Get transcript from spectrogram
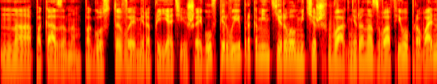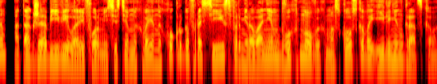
На показанном по ГОСТ-ТВ мероприятии Шойгу впервые прокомментировал мятеж Вагнера, назвав его провальным, а также объявил о реформе системных военных округов России с формированием двух новых – Московского и Ленинградского.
